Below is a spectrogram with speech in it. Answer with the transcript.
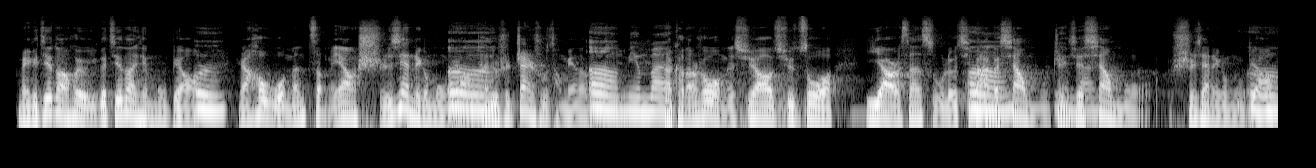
每个阶段会有一个阶段性目标。然后我们怎么样实现这个目标？它就是战术层面的问题。明白。那可能说我们需要去做一二三四五六七八个项目，这些项目实现这个目标。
